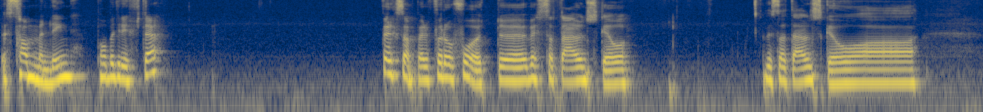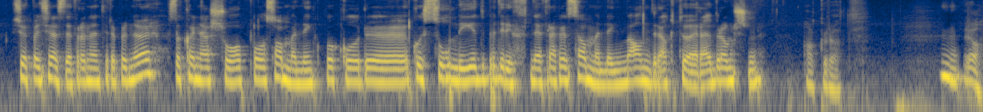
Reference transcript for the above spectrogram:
sammenligne på bedrifter. F.eks. For, for å få ut eh, Hvis at jeg ønsker å hvis at jeg ønsker å kjøpe en tjeneste fra en entreprenør, så kan jeg se på sammenligning på hvor, eh, hvor solid bedriften er, for jeg kan sammenligne med andre aktører i bransjen. Akkurat. Mm. Ja.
